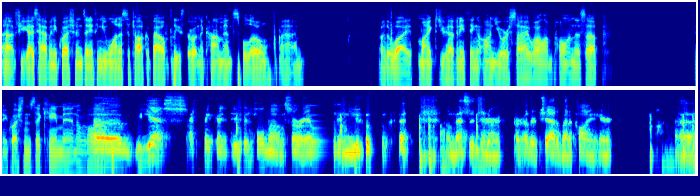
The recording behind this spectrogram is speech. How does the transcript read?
Uh, if you guys have any questions, anything you want us to talk about, please throw it in the comments below. Um, otherwise, Mike, did you have anything on your side while I'm pulling this up? Any questions that came in over the last um, Yes, I think I did. Hold on. Sorry, I giving you a message in our, our other chat about a client here. Uh,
